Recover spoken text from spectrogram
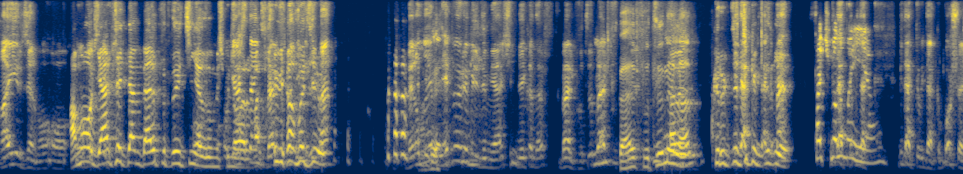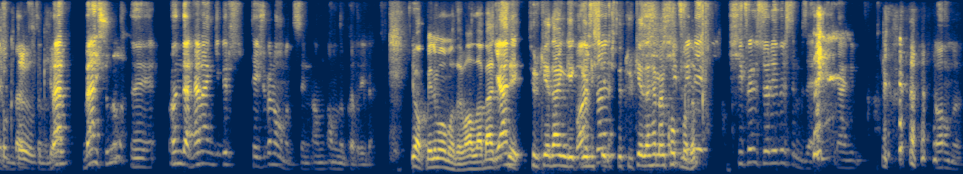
hayır canım. O, o, Ama o, o gerçekten bel fıtığı için yazılmış o, bir numara. Başka bir amacı yok. Ben, ben onu hep, hep öyle bildim ya şimdiye kadar. Bel fıtığı, bel fıtığı. Bel fıtığı ne lan? Kırıkçı çıkıkçı diye. Saçmalamayın bir dakika, ya. Bir dakika bir dakika boş ver Çok şimdi bel fıtığını. Ben, ben şunu e, Önder herhangi bir tecrüben olmadı senin anladığım kadarıyla. Yok benim olmadı vallahi ben yani, şey, Türkiye'den ge- gelişti işte Türkiye'den hemen şifreli, kopmadım. Şifreli söyleyebilirsin bize. Yani olmadı.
